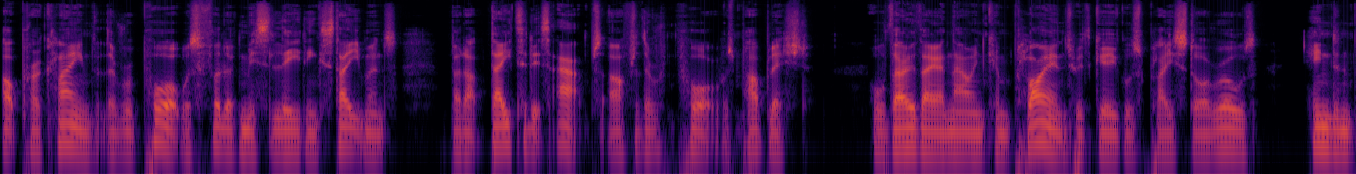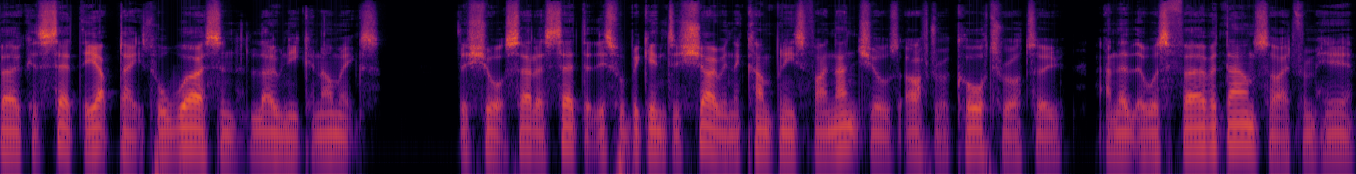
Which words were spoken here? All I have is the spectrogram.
Opera claimed that the report was full of misleading statements but updated its apps after the report was published. Although they are now in compliance with Google's Play Store rules, Hindenburg has said the updates will worsen loan economics. The short seller said that this will begin to show in the company's financials after a quarter or two, and that there was further downside from here.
